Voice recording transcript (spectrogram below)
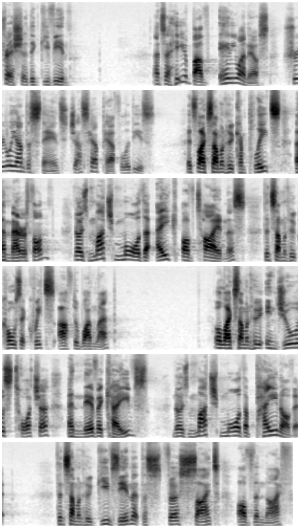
pressure to give in. And so he, above anyone else, truly understands just how powerful it is. It's like someone who completes a marathon knows much more the ache of tiredness than someone who calls it quits after one lap. Or like someone who endures torture and never caves, knows much more the pain of it than someone who gives in at the first sight of the knife.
